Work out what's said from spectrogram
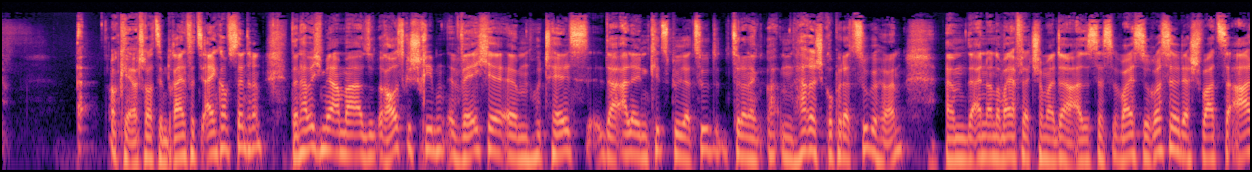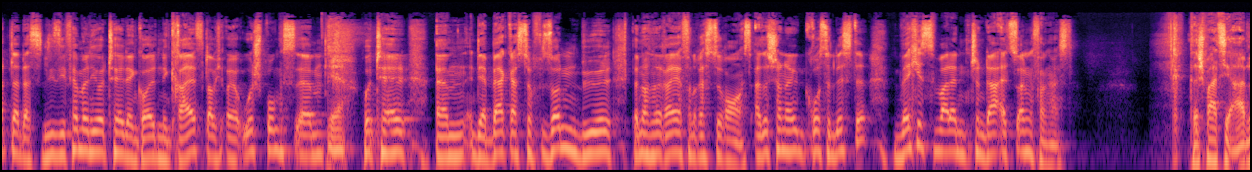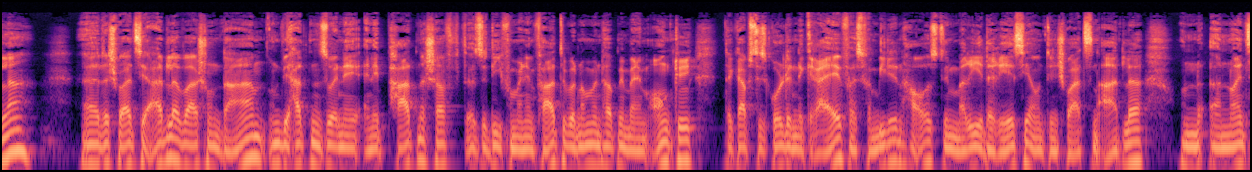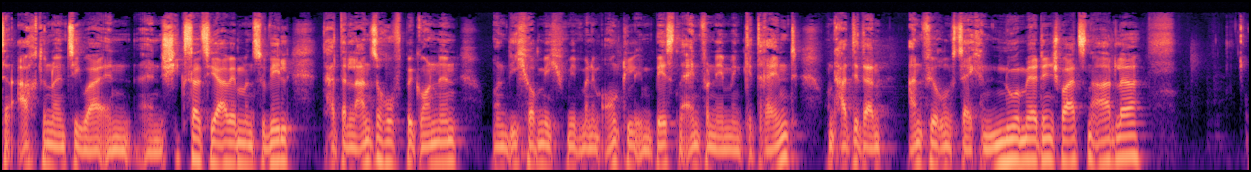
Okay, aber trotzdem 43 Einkaufszentren. Dann habe ich mir einmal also rausgeschrieben, welche ähm, Hotels da alle in Kitzbühel dazu zu deiner ähm, Harrisch-Gruppe dazugehören. Ähm, der eine oder andere war ja vielleicht schon mal da. Also ist das Weiße Rössel, der Schwarze Adler, das Lisi Family Hotel, der Goldene Greif, glaube ich, euer Ursprungshotel, ähm, yeah. ähm, der Berggasthof Sonnenbühl, dann noch eine Reihe von Restaurants. Also schon eine große Liste. Welches war denn schon da, als du angefangen hast? Der Schwarze Adler, der Schwarze Adler war schon da und wir hatten so eine, eine Partnerschaft, also die ich von meinem Vater übernommen habe mit meinem Onkel. Da gab es das Goldene Greif als Familienhaus, den Maria Theresia und den Schwarzen Adler. Und 1998 äh, war ein, ein Schicksalsjahr, wenn man so will. Da hat der Lanzerhof begonnen und ich habe mich mit meinem Onkel im besten Einvernehmen getrennt und hatte dann Anführungszeichen nur mehr den Schwarzen Adler.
